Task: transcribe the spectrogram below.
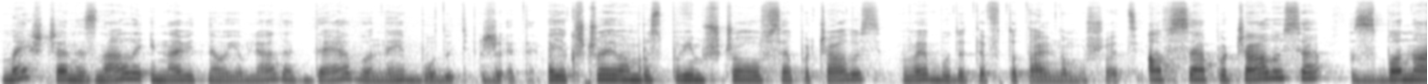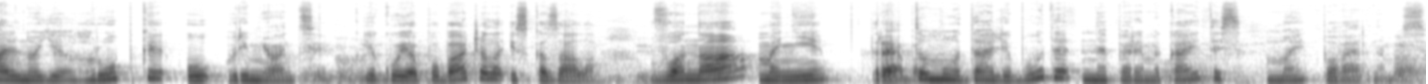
Ми ще не знали і навіть не уявляли, де вони будуть жити. А якщо я вам розповім, з чого все почалось, ви будете в тотальному шоці. А все почалося з банальної грубки у Рівньонці, яку я побачила і сказала: вона мені треба. Тому далі буде. Не перемикайтесь, ми повернемось.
